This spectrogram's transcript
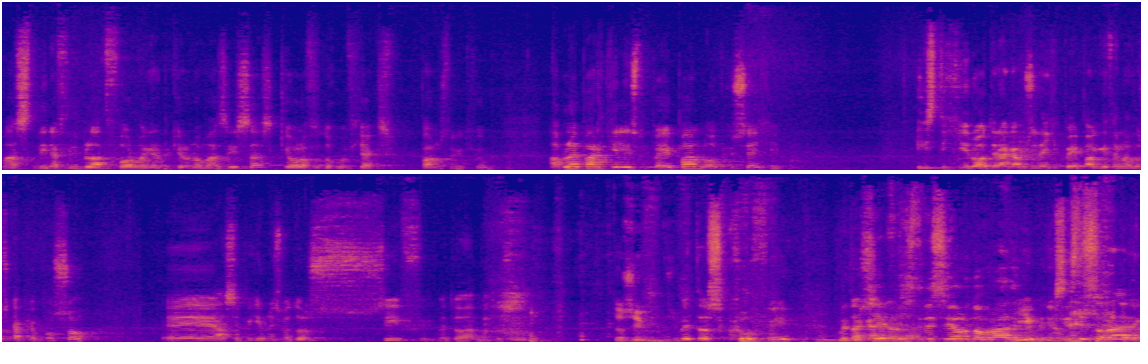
μας δίνει αυτή την πλατφόρμα για να επικοινωνώ μαζί σας και όλο αυτό το έχουμε φτιάξει πάνω στο YouTube. Απλά υπάρχει και η λύση του PayPal, όποιος έχει. Ή στη χειρότερη, αν κάποιος δεν έχει PayPal και θέλει να δώσει κάποιο ποσό, ε, ας επικοινωνήσει με το Σίφι, με το, με το, Σίφι, Το σύμφωνο. με το Σκούφι. Με τα το κανόνα. σέφι στις 3 ώρα το βράδυ. Στις τρεις το βράδυ.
